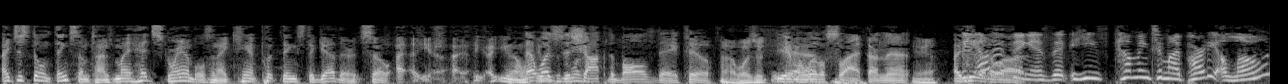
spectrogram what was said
I just don't think sometimes. My head scrambles and I can't put things together. So I, I, I I- you know, That it was the one- shock the balls day too. Oh, was it? Give him a little slack on that. Yeah. I do the other thing is that he's coming to my party alone?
